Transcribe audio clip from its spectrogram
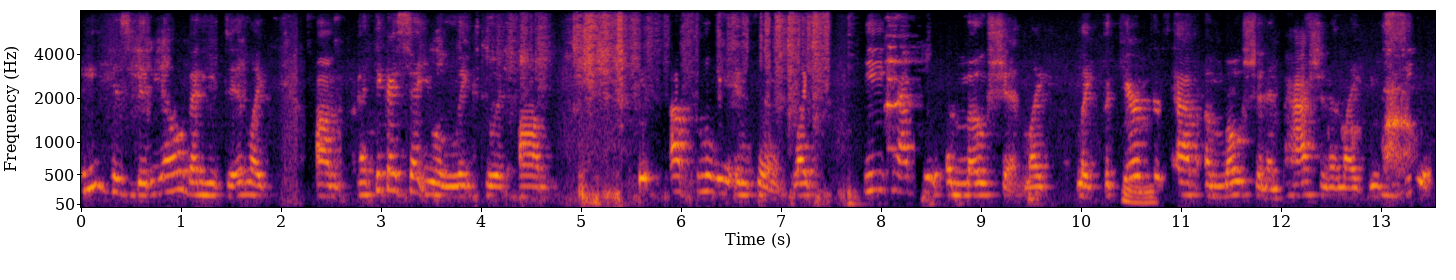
see his video that he did, like um, I think I sent you a link to it. Um, it's absolutely insane. Like he captured emotion, like like the characters have emotion and passion, and like you see it,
